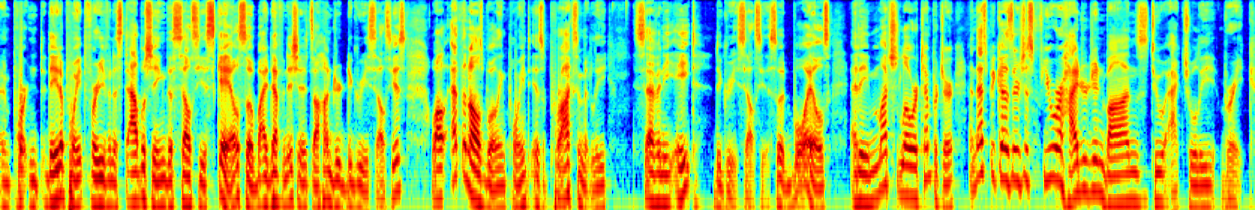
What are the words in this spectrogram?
important data point for even establishing the Celsius scale. So by definition, it's 100 degrees Celsius, while ethanol's boiling point is approximately 78 degrees Celsius. So it boils at a much lower temperature, and that's because there's just fewer hydrogen bonds to actually break.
